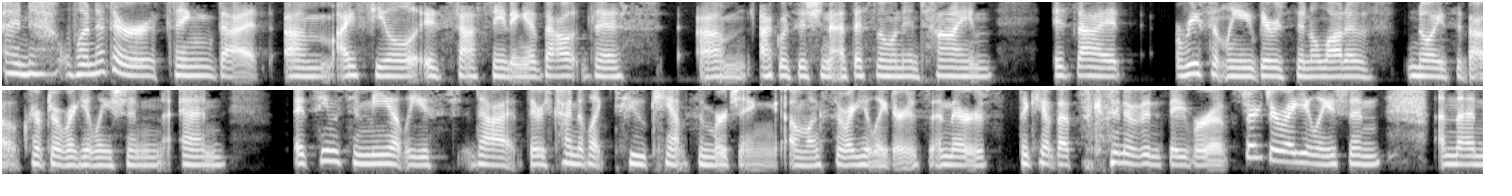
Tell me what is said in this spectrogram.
And one other thing that um, I feel is fascinating about this um, acquisition at this moment in time is that recently there's been a lot of noise about crypto regulation. And it seems to me, at least, that there's kind of like two camps emerging amongst the regulators. And there's the camp that's kind of in favor of stricter regulation, and then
